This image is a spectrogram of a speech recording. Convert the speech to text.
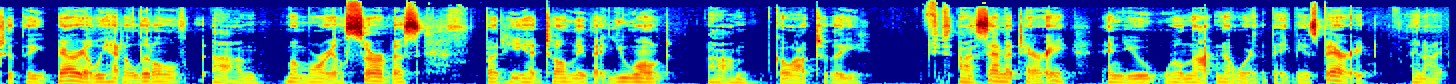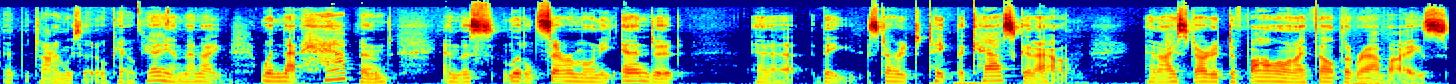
to the burial. We had a little um, memorial service, but he had told me that you won't um, go out to the uh, cemetery, and you will not know where the baby is buried. And I, at the time, we said, okay, okay. And then I, when that happened, and this little ceremony ended, uh, they started to take the casket out and I started to follow, and I felt the rabbi's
